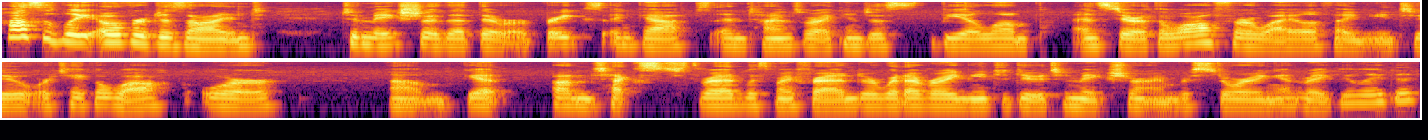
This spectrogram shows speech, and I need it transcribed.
possibly over designed to make sure that there are breaks and gaps and times where I can just be a lump and stare at the wall for a while if I need to, or take a walk, or um, get on a text thread with my friend, or whatever I need to do to make sure I'm restoring and regulated.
